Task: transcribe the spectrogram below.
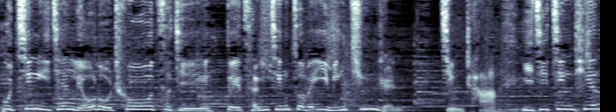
不经意间流露出自己对曾经作为一名军人警察以及今天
